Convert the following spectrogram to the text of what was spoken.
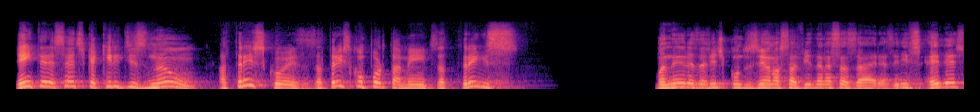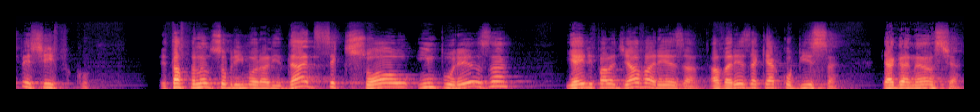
E é interessante que aqui ele diz não há três coisas, há três comportamentos, há três maneiras da gente conduzir a nossa vida nessas áreas. Ele, ele é específico. Ele está falando sobre imoralidade sexual, impureza, e aí ele fala de avareza. Avareza que é a cobiça, que é a ganância.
